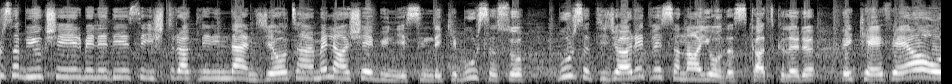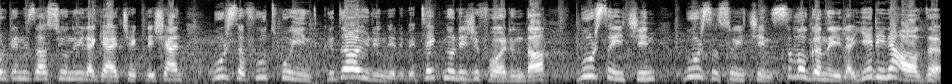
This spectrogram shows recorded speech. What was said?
Büyükşehir Belediyesi iştiraklerinden Jeotermal AŞ bünyesindeki Bursa Su, Bursa Ticaret ve Sanayi Odası katkıları ve KFA organizasyonuyla gerçekleşen Bursa Food Point Gıda Ürünleri ve Teknoloji Fuarı'nda Bursa için, Bursa Su için sloganıyla yerini aldı.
